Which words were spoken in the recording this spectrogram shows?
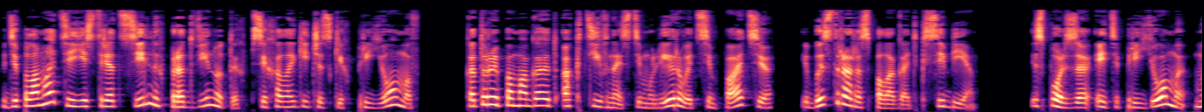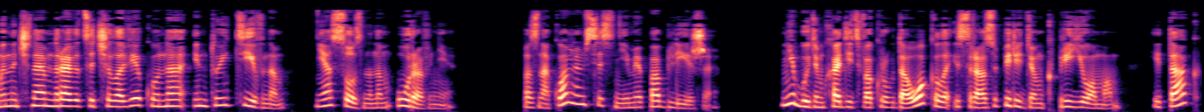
В дипломатии есть ряд сильных продвинутых психологических приемов, которые помогают активно стимулировать симпатию и быстро располагать к себе. Используя эти приемы, мы начинаем нравиться человеку на интуитивном, неосознанном уровне. Познакомимся с ними поближе. Не будем ходить вокруг да около и сразу перейдем к приемам. Итак,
